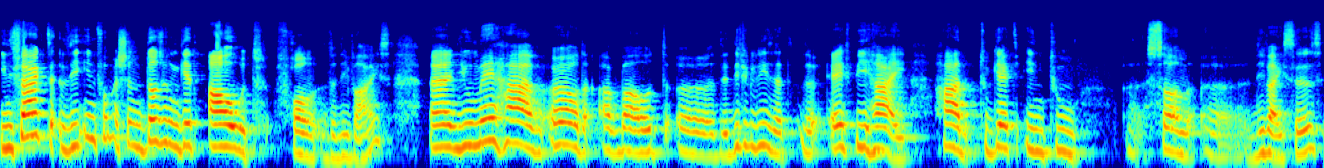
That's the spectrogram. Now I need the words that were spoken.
In fact the information doesn't get out from the device and you may have heard about uh, the difficulties that the FBI had to get into uh, some uh, devices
